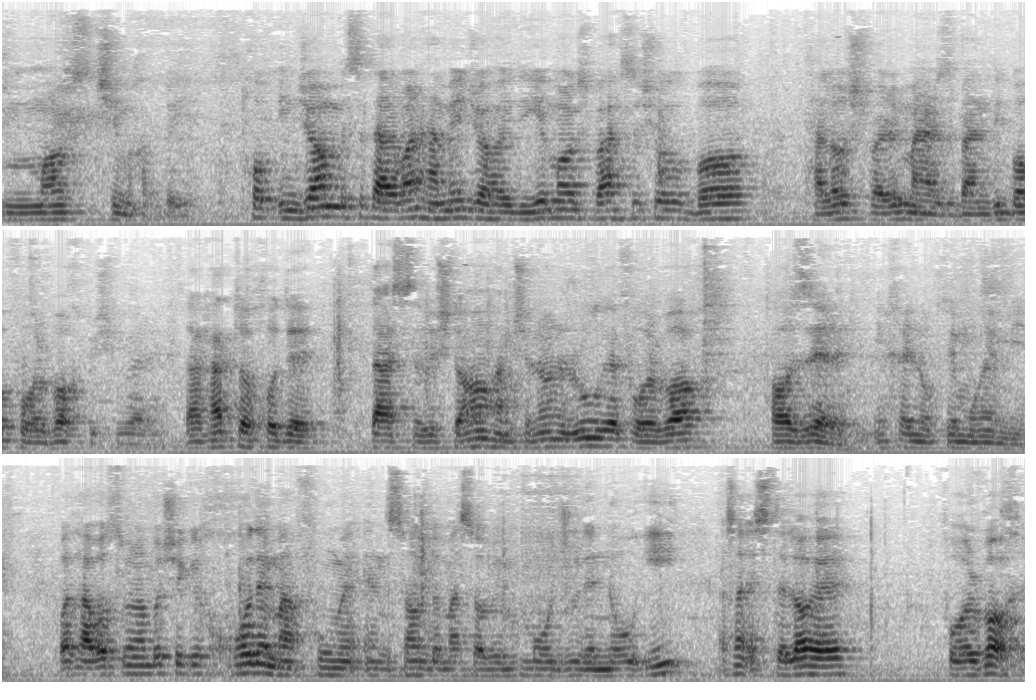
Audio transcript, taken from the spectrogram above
مارکس چی می‌خواد بگه. خب اینجا هم مثل تقریبا همه جاهای دیگه مارکس بحثشو با تلاش برای مرزبندی با فورباخ پیش می‌بره. در حتی خود دست ها همچنان روح فورباخ حاضره. این خیلی نکته مهمیه. باید حواستون باشه که خود مفهوم انسان به مسابقه موجود نوعی اصلا اصطلاح فورباخه.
